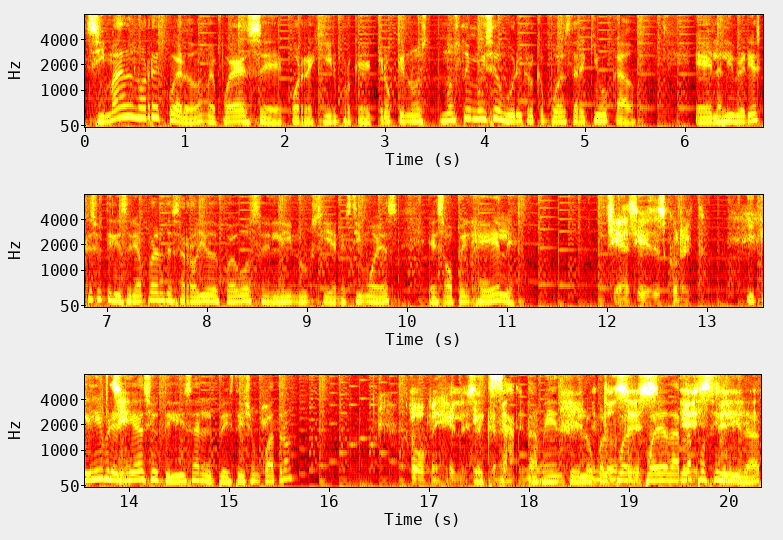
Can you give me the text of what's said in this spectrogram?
Si mal no recuerdo, me puedes eh, corregir porque creo que no, no estoy muy seguro y creo que puedo estar equivocado. Eh, las librerías que se utilizarían para el desarrollo de juegos en Linux y en SteamOS es OpenGL. Sí, así es, es correcto. ¿Y qué librería se utiliza en el PlayStation 4? Exactamente. Lo cual puede, dar la este, posibilidad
